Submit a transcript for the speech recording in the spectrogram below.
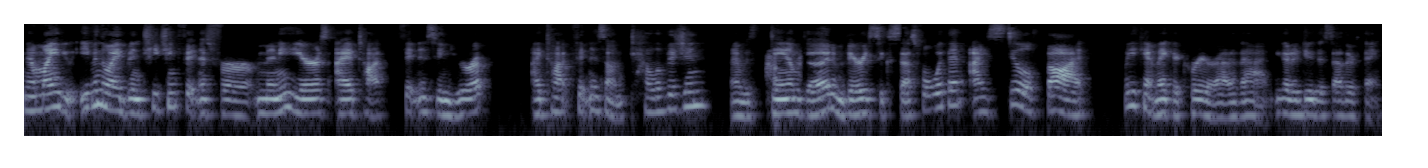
now, mind you, even though I had been teaching fitness for many years, I had taught fitness in Europe. I taught fitness on television. I was damn good and very successful with it. I still thought, well, you can't make a career out of that. You got to do this other thing.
